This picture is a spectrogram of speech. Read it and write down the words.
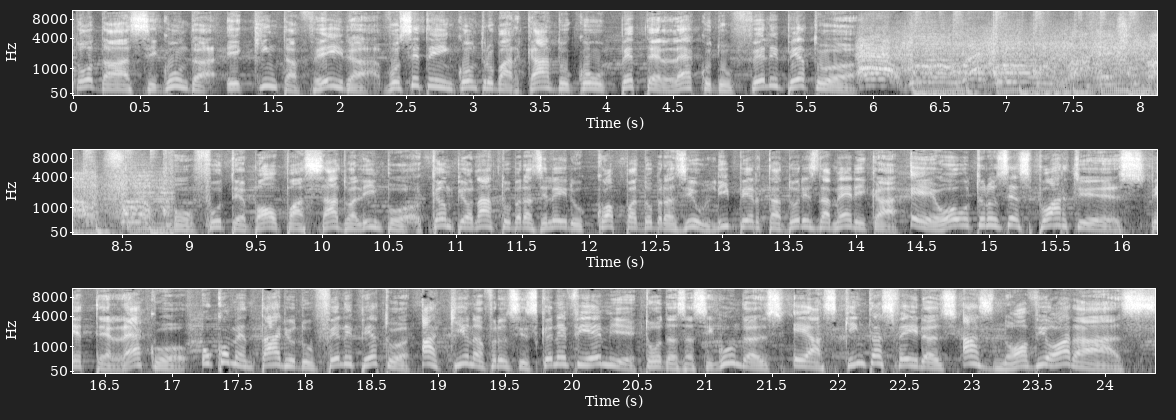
Toda segunda e quinta-feira você tem encontro marcado com o Peteleco do Felipeto. É o futebol passado a limpo, Campeonato Brasileiro, Copa do Brasil, Libertadores da América e outros esportes. Peteleco, o comentário do Felipeto, aqui na Franciscana FM, todas as segundas e às quintas-feiras, às nove horas.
